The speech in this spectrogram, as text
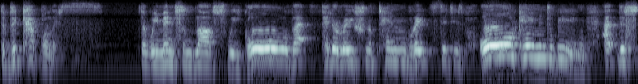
The Decapolis that we mentioned last week, all that federation of ten great cities, all came into being at this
